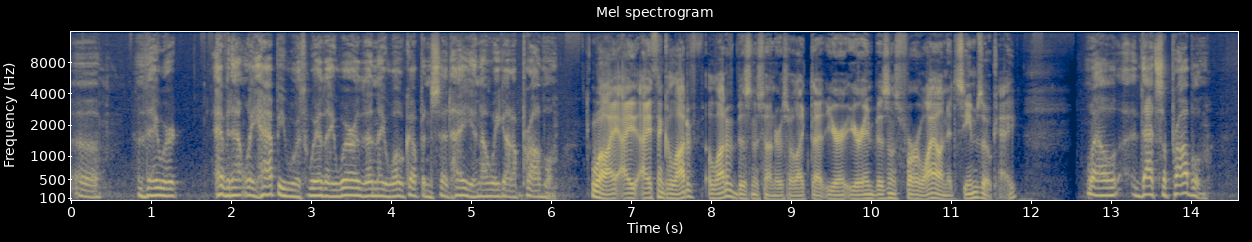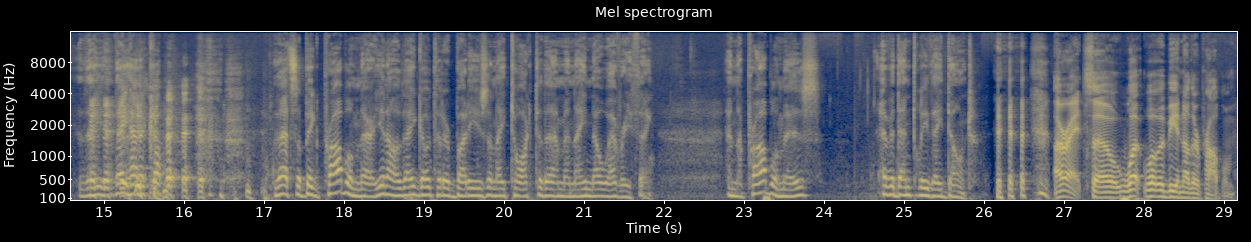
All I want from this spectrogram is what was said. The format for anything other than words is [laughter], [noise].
uh, they were evidently happy with where they were. Then they woke up and said, hey, you know, we got a problem. Well, I, I, I think a lot of a lot of business owners are like that. You're you're in business for a while and it seems okay. Well, that's a problem. They they had a [laughs] couple. [laughs] that's a big problem there. You know, they go to their buddies and they talk to them and they know everything. And the problem is, evidently, they don't. [laughs] All right. So what what would be another problem?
